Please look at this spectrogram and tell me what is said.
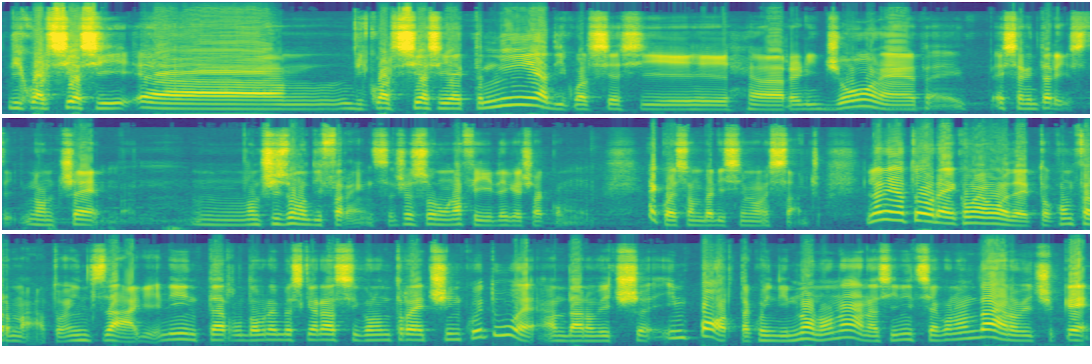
di qualsiasi, eh, di qualsiasi etnia, di qualsiasi eh, religione, essere interisti, non c'è Mm, non ci sono differenze, c'è solo una fede che ci accomuna. E questo è un bellissimo messaggio. L'allenatore, come avevo detto, confermato, Inzaghi, l'Inter dovrebbe schierarsi con un 3-5-2, Andanovic in porta, quindi non Onana, si inizia con Andanovic che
